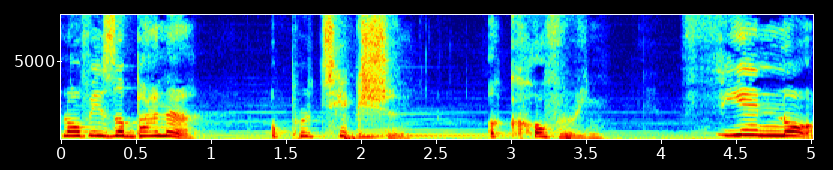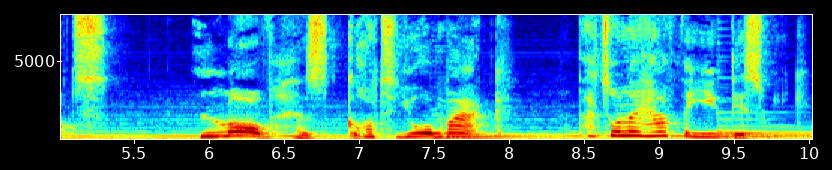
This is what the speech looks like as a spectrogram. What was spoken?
Love is a banner, a protection, a covering. Fear not. Love has got your back. That's all I have for you this week.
